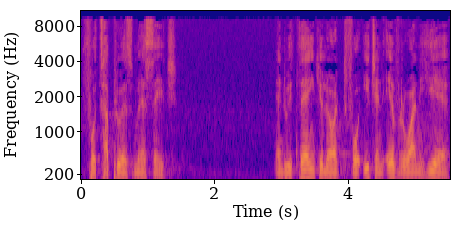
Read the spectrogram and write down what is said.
for Tapiwa's message. And we thank you, Lord, for each and everyone here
